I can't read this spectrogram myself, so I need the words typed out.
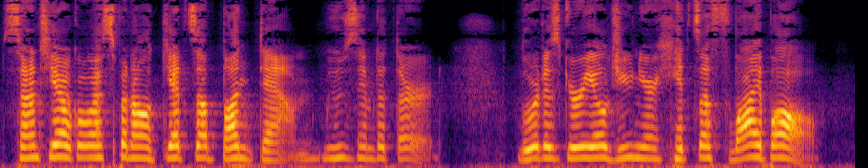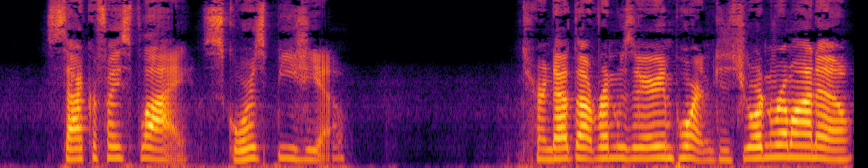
Santiago Espinal gets a bunt down, moves him to third. Lourdes Gurriel Jr. hits a fly ball. Sacrifice fly, scores Biggio. Turned out that run was very important because Jordan Romano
